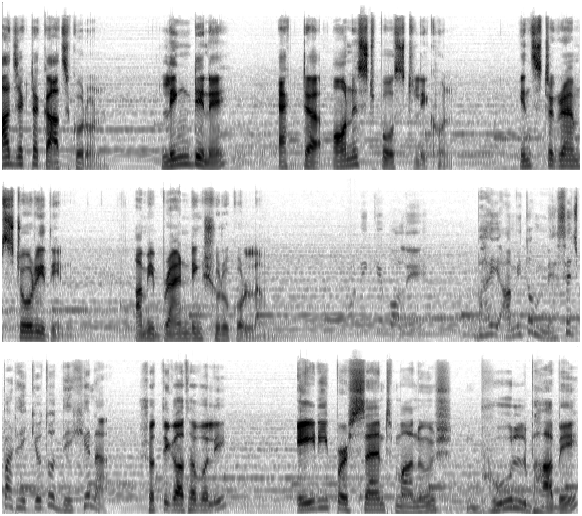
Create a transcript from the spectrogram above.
আজ একটা কাজ করুন। লিঙ্কডিনে একটা অনেস্ট পোস্ট লিখুন। ইনস্টাগ্রাম স্টোরি দিন। আমি ব্র্যান্ডিং শুরু করলাম। অনেকে বলে ভাই আমি তো মেসেজ পাঠাই কেউ তো দেখে না। সত্যি কথা বলি এইটি পার্সেন্ট মানুষ ভুলভাবে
